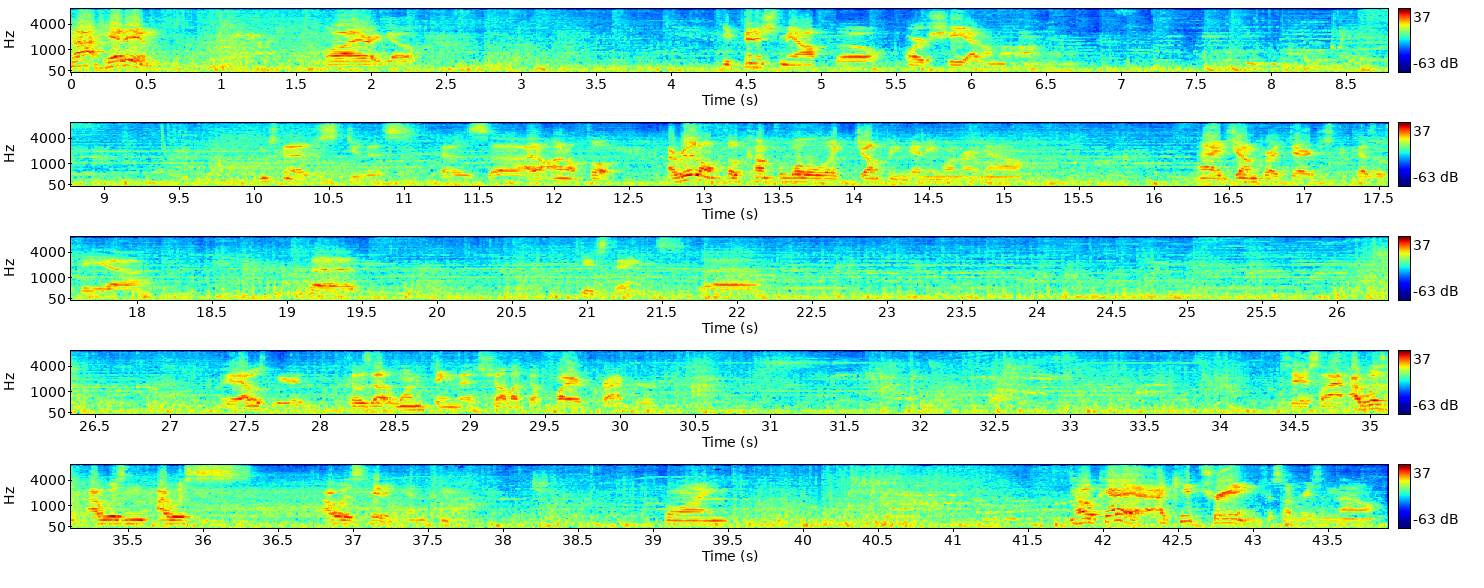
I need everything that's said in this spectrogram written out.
Cannot hit him! Well, there we go. He finished me off, though. Or she, I don't know. I don't know. I'm just gonna just do this, because uh, I, don't, I don't feel... I really don't feel comfortable, like, jumping to anyone right now. And I jumped right there just because of the, uh, the... These things. The... Okay, that was weird. That was that one thing that shot like a firecracker. Seriously, I, I wasn't, I wasn't, I was, I was hitting him, come on. Going. Okay, I keep trading for some reason now.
